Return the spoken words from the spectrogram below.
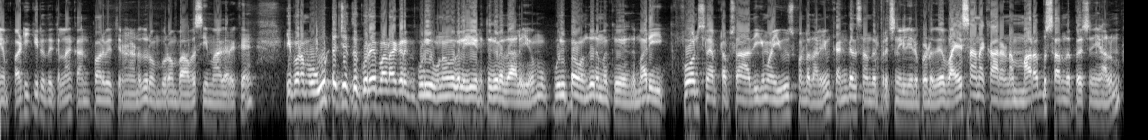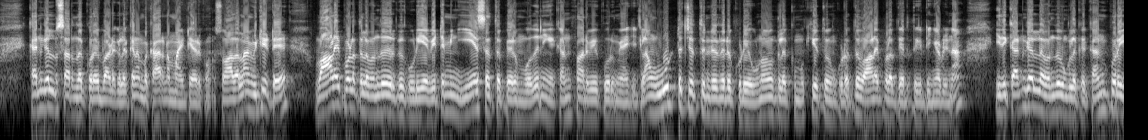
ஏன் படிக்கிறதுக்கெல்லாம் கண் பார்வை திறனானது ரொம்ப ரொம்ப அவசியமாக இருக்குது இப்போ நம்ம ஊட்டச்சத்து குறைபாடாக இருக்கக்கூடிய உணவுகளை எடுத்துக்கிறதாலையும் குறிப்பாக வந்து நமக்கு இந்த மாதிரி ஃபோன்ஸ் லேப்டாப்ஸ்லாம் அதிகமாக யூஸ் பண்ணுறதாலையும் கண்கள் சார்ந்த பிரச்சனைகள் ஏற்படுது. வயசான காரணம் மரபு சார்ந்த பிரச்சனையாலும் கண்கள் சார்ந்த குறைபாடுகளுக்கு நம்ம காரணமாயிட்டே இருக்கும். ஸோ அதெல்லாம் விட்டுட்டு வாழைப்பழத்தில் வந்து இருக்கக்கூடிய விட்டமின் ஏ சத்தை பெறும்போது நீங்கள் கண் பார்வையை கூர்மையாக்கிக்கலாம். ஊட்டச்சத்து நிறைந்திருக்கக்கூடிய உணவுகளுக்கு முக்கியத்துவம் கொடுத்து வாழைப்பழத்தை எடுத்துக்கிட்டீங்க அப்படின்னா இது கண்களில் வந்து உங்களுக்கு கண்புரை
